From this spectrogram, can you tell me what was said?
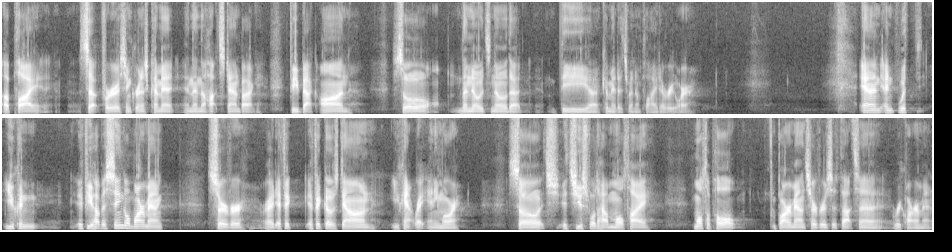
apply set for a synchronous commit, and then the hot standby feedback on, so the nodes know that the uh, commit has been applied everywhere. And and with you can, if you have a single barman server, right? If it if it goes down, you can't write anymore. So it's it's useful to have multi multiple barman servers if that's a requirement.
